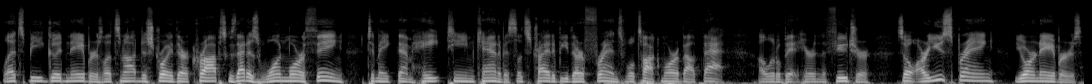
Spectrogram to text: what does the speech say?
Let's be good neighbors. Let's not destroy their crops because that is one more thing to make them hate team cannabis. Let's try to be their friends. We'll talk more about that a little bit here in the future. So, are you spraying your neighbors?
